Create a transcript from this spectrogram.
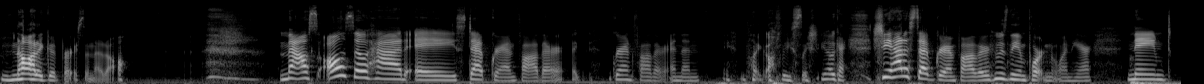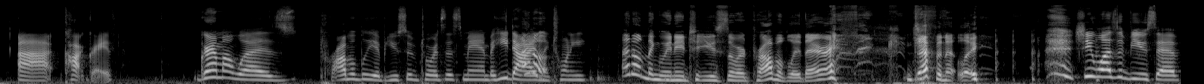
not a good person at all. Mouse also had a step grandfather, grandfather, and then like obviously she okay. She had a step grandfather who's the important one here, named uh, Cotgrave. Grandma was probably abusive towards this man, but he died like twenty. I don't think we need to use the word probably there. I think definitely. she was abusive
